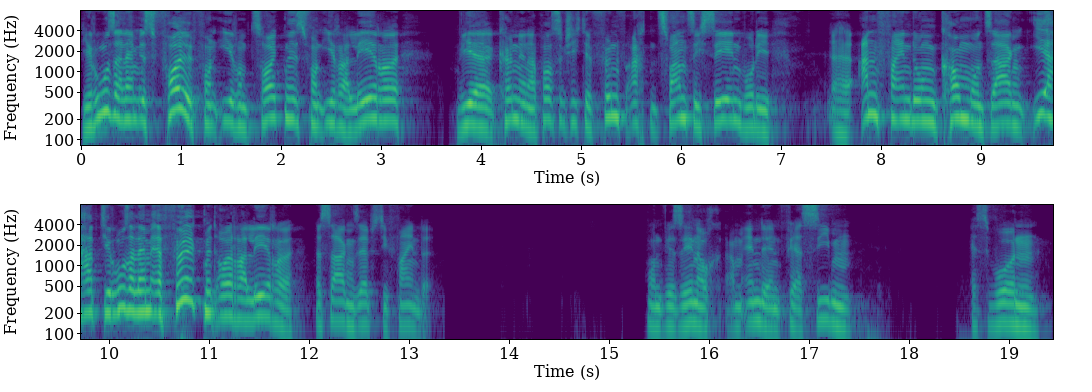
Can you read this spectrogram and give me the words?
Jerusalem ist voll von ihrem Zeugnis, von ihrer Lehre. Wir können in Apostelgeschichte 5, 28 sehen, wo die äh, Anfeindungen kommen und sagen, ihr habt Jerusalem erfüllt mit eurer Lehre. Das sagen selbst die Feinde. Und wir sehen auch am Ende in Vers 7, es wurden,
